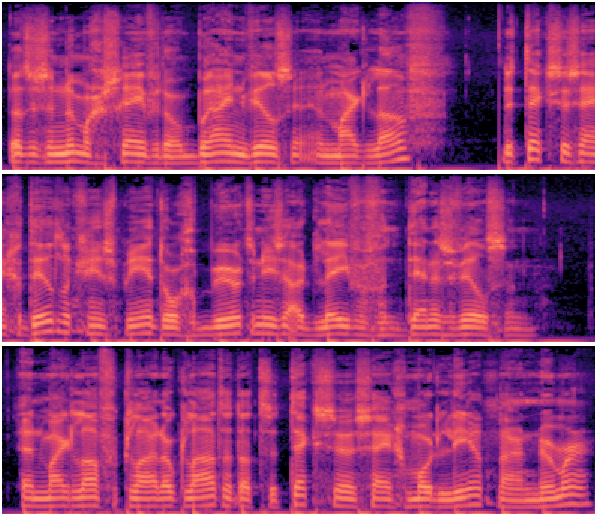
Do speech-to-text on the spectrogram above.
Dat is een nummer geschreven door Brian Wilson en Mike Love. De teksten zijn gedeeltelijk geïnspireerd door gebeurtenissen uit het leven van Dennis Wilson. En Mike Love verklaarde ook later dat de teksten zijn gemodelleerd naar een nummer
